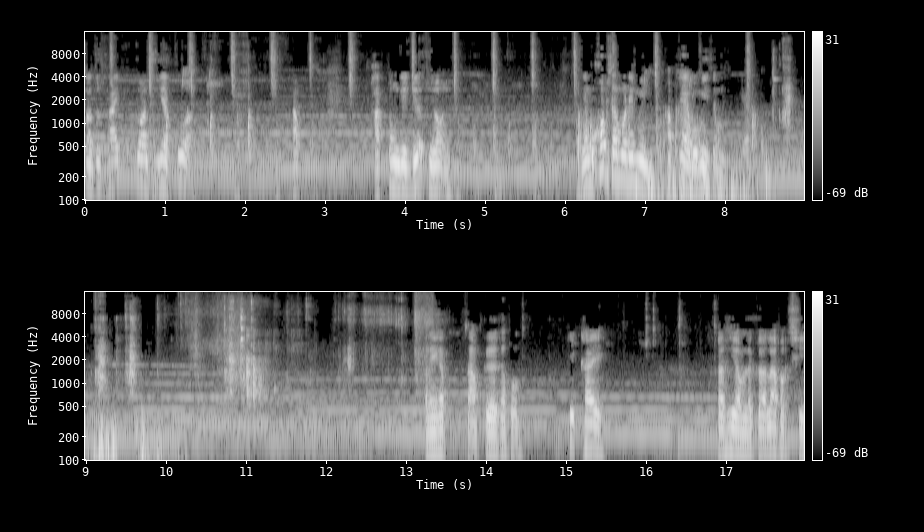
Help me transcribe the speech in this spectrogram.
ตอนสุดท้ายก่อนที่จะคั่วครับผักต้องเยอะๆพี่น้อง ยังบ่ครบสามวันในมือผักแพร่บ่มีสมอันนี้ครับสามเกลือครับผมพริกไทยกระเทียมแล้วก็รากผักชี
